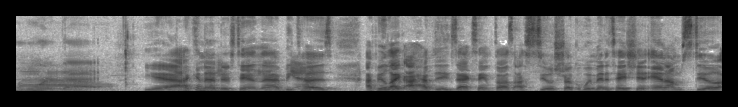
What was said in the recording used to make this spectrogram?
wow. more of that. Yeah, I can understand that because yeah. I feel like I have the exact same thoughts. I still struggle with meditation, and I'm still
